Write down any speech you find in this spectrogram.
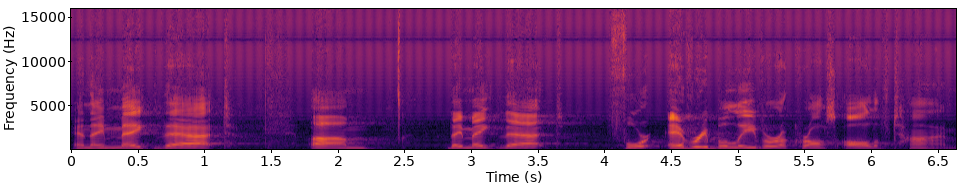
and they make that um, they make that for every believer across all of time.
